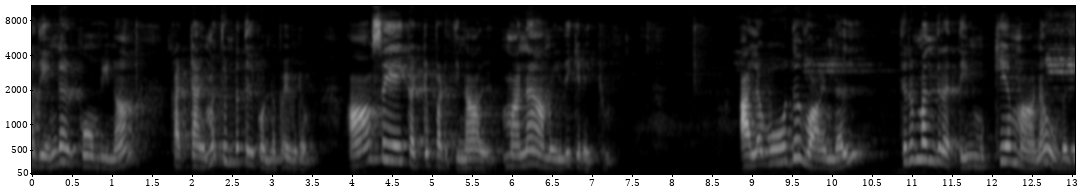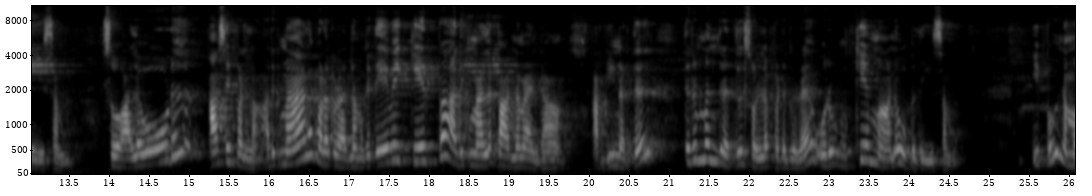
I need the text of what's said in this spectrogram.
அது எங்கே இருக்கும் அப்படின்னா கட்டாயமாக துன்பத்தில் கொண்டு போய் விடும். ஆசையை கட்டுப்படுத்தினால் மன அமைதி கிடைக்கும். அளவோடு வாழ்ந்தல் திருமந்திரத்தின் முக்கியமான உபதேசம். ஸோ அளவோடு ஆசை பண்ணலாம். அதுக்கு மேலே படக்கூடாது. நமக்கு தேவைக்கேற்ப அதுக்கு மேலே பண்ண வேண்டாம். அப்படின்றது திருமந்திரத்தில் சொல்லப்படுகிற ஒரு முக்கியமான உபதேசம். இப்போ நம்ம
